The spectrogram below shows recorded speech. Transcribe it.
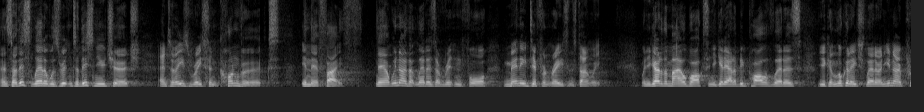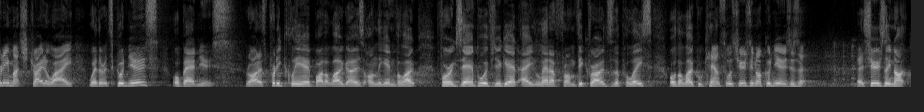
And so this letter was written to this new church and to these recent converts in their faith. Now, we know that letters are written for many different reasons, don't we? When you go to the mailbox and you get out a big pile of letters, you can look at each letter and you know pretty much straight away whether it's good news or bad news, right? It's pretty clear by the logos on the envelope. For example, if you get a letter from Vic Roads, the police, or the local council, it's usually not good news, is it? It's usually not,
